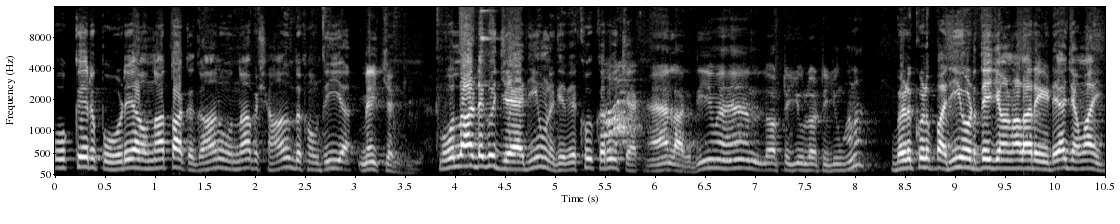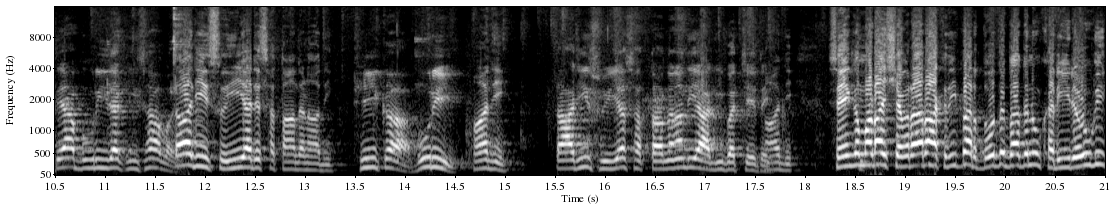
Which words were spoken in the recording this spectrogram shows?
ਓਕੇ ਰਿਪੋਰਟ ਆ ਉਹਨਾਂ ਧੱਕ ਗਾਂ ਨੂੰ ਉਹਨਾਂ ਪਛਾਣ ਨੂੰ ਦਿਖਾਉਂਦੀ ਆ। ਨਹੀਂ ਚੰਗੀ ਆ। ਮੁੱਲ ਸਾਡੇ ਕੋਈ ਜਾਇਜ਼ ਹੀ ਹੋਣਗੇ ਵੇਖੋ ਕਰੋ ਚੈੱਕ ਐ ਲੱਗਦੀ ਮੈਂ ਲੁੱਟ ਜੂ ਲੁੱਟ ਜੂ ਹਨਾ? ਬਿਲਕੁਲ ਭਾਜੀ ਉੜਦੇ ਜਾਣ ਵਾਲਾ ਰੇਟ ਆ ਜਮਾ ਹੀ। ਤੇ ਆ ਬੂਰੀ ਦਾ ਕੀ ਹਿਸਾਬ ਆ? ਤਾਜੀ ਸੂਈ ਅੱਜ 7 ਦਿਨਾਂ ਦੀ। ਠੀਕ ਆ ਬੂਰੀ। ਹਾਂਜੀ। ਤਾਜੀ ਸੂਈ ਆ 7 ਦਿਨਾਂ ਦੀ ਆ ਗਈ ਬੱਚੇ ਤੇ। ਹਾਂਜੀ। ਸਿੰਘ ਮਾੜਾ ਸ਼ਵਰਾ ਰੱਖਦੀ ਪਰ ਦੁੱਧ ਦੱਧ ਨੂੰ ਖਰੀ ਰਹੂਗੀ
